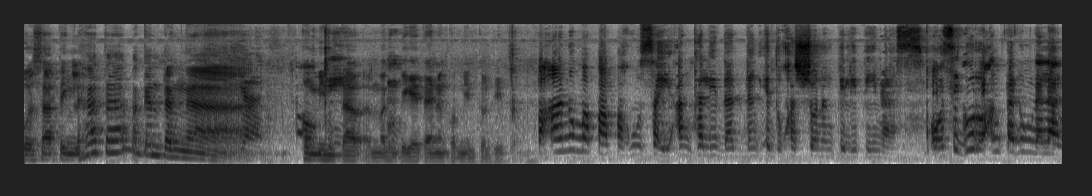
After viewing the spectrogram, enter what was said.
po sa ating lahat. ah. magandang ah, Yan. kuminta, magbigay tayo ng komento dito. Paano mapapahusay ang kalidad ng edukasyon ng Pilipinas? O siguro ang tanong na lang,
